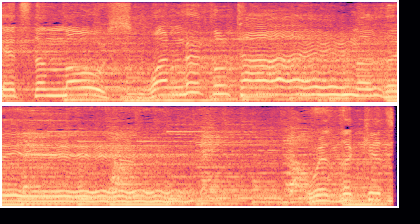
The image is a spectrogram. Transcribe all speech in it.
It's the most wonderful time of the year with the kids.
